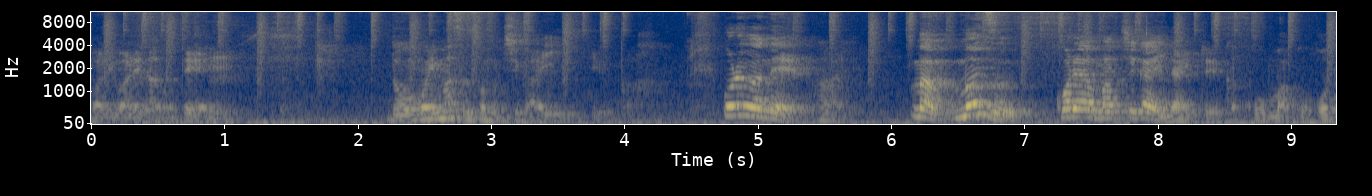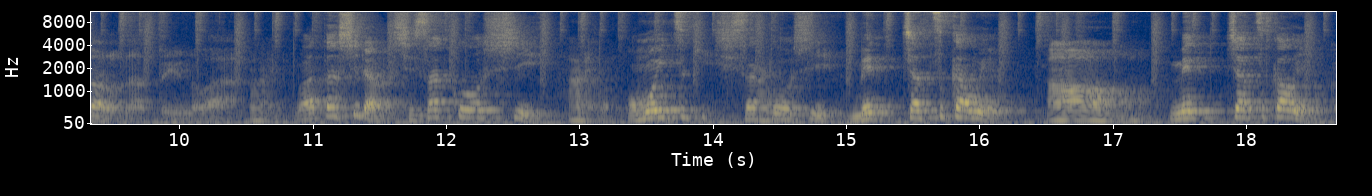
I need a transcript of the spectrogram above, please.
我々なので、うんどう思います？その違いっていうか、俺はねはい。まあまずこれは間違いないというかこうまあここだろうなというのははい。私らは試作をしはい、思いつき試作をしめっちゃ使うやん。あめっちゃ使うやんか、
